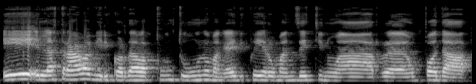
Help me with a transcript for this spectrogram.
e la trama vi ricordava appunto uno magari di quei romanzetti noir un po' da,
